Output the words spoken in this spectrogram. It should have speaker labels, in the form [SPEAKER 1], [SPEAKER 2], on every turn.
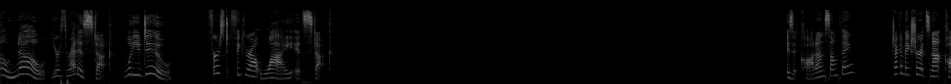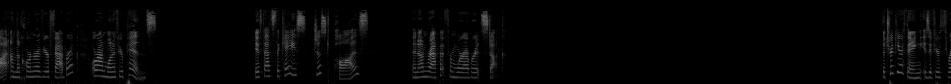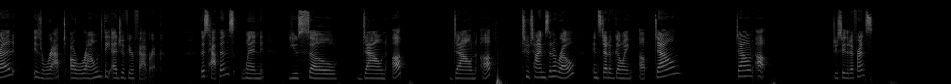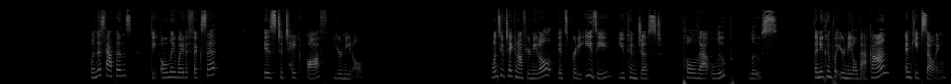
[SPEAKER 1] Oh no, your thread is stuck. What do you do? First, figure out why it's stuck. Is it caught on something? Check and make sure it's not caught on the corner of your fabric or on one of your pins. If that's the case, just pause and unwrap it from wherever it's stuck. The trickier thing is if your thread is wrapped around the edge of your fabric. This happens when you sew down, up, down, up two times in a row instead of going up, down, down, up. Do you see the difference? When this happens, the only way to fix it is to take off your needle. Once you've taken off your needle, it's pretty easy. You can just pull that loop loose. Then you can put your needle back on and keep sewing.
